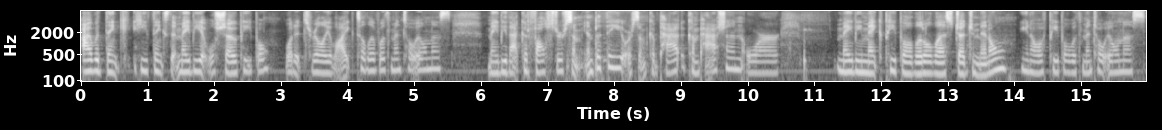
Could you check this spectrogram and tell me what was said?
I would think he thinks that maybe it will show people what it's really like to live with mental illness. Maybe that could foster some empathy or some compa- compassion or maybe make people a little less judgmental, you know, of people with mental illness.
